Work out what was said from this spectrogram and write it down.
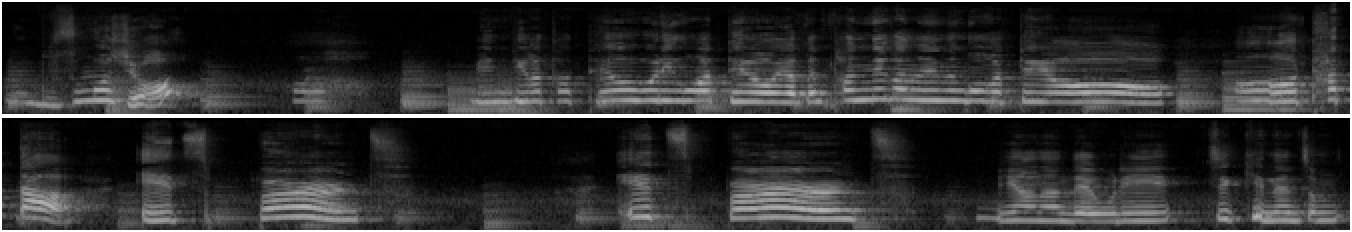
어, 무슨 맛이야? 아, 민디가 다 태워버린 것 같아요. 약간 탄내가 나는 것 같아요. 아, 탔다. It's burnt. It's burnt. 미안한데 우리 치킨은 좀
